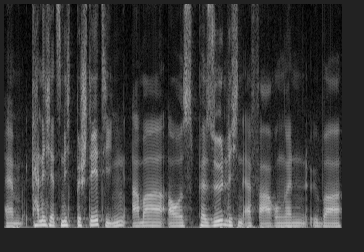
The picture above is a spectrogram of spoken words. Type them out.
Ähm, kann ich jetzt nicht bestätigen, aber aus persönlichen Erfahrungen über,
